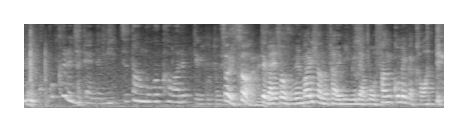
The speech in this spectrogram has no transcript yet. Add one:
もうここ来る時点で三つ単語が変わるっていうことですそうです。そう。なんですね。てかそうですね。マリさんのタイミングではもう3個目が変わってる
